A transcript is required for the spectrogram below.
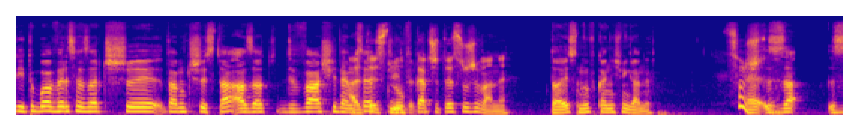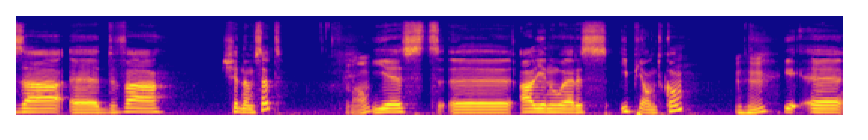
i to była wersja za 3, tam 300, a za 2700... Ale to jest nówka, czy to jest używany? To jest nówka, nieśmigany. Coś e, Za, za e, 2700 no. jest e, Alienware z i5. Mhm. I, e,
